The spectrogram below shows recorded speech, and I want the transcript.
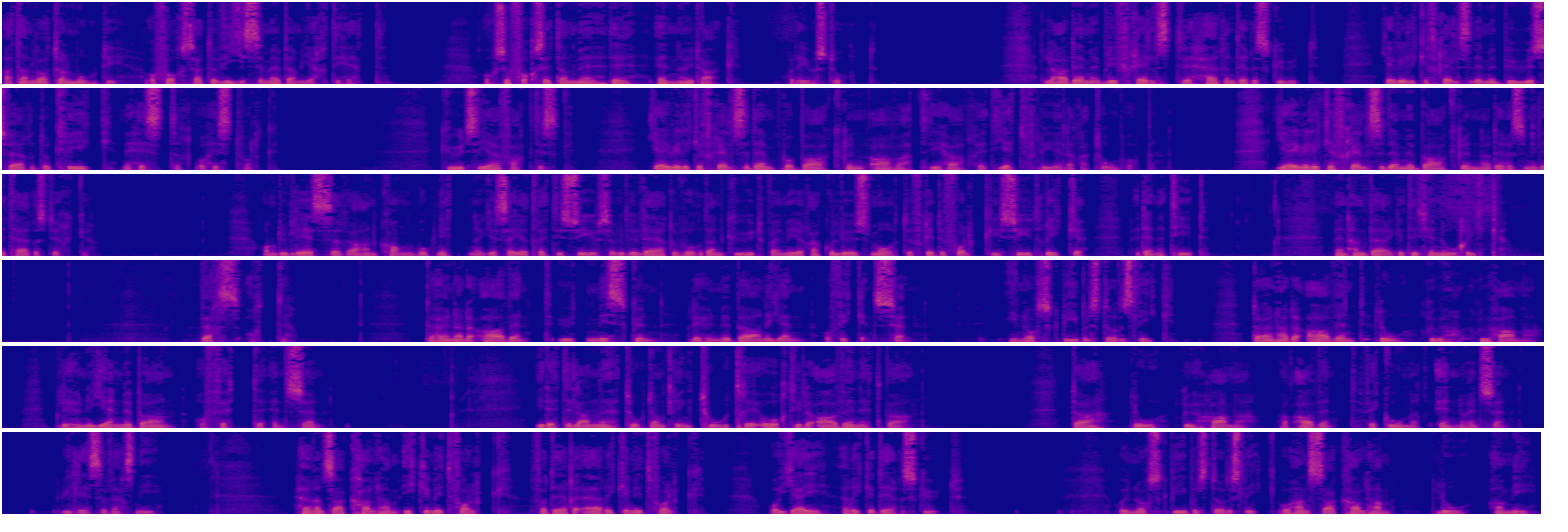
at han var tålmodig og fortsatte å vise meg barmhjertighet. Og så fortsetter han med det ennå i dag, og det er jo stort. La dem bli frelst ved Herren deres Gud. Jeg vil ikke frelse dem med bue, sverd og krig, med hester og hestfolk. Gud sier faktisk, jeg vil ikke frelse dem på bakgrunn av at de har et jetfly eller atomvåpen. Jeg vil ikke frelse dem med bakgrunn av deres militære styrke. Om du leser annen kongebok 19 og Jesaja 37, så vil du lære hvordan Gud på en mirakuløs måte fridde folk i Sydriket ved denne tid. Men han berget ikke Nordriket. Vers åtte. Da hun hadde avvent uten miskunn, ble hun med barn igjen og fikk en sønn. I norsk bibel står det slik. Da hun hadde avvent lo Ruhama, ble hun igjen med barn og fødte en sønn. I dette landet tok det omkring to–tre år til å avvenne et barn. Da Lo Ruhama var avvent, fikk Gomer ennå en sønn. Vi leser vers ni. Herren sa, kall ham ikke mitt folk, for dere er ikke mitt folk, og jeg er ikke deres Gud. Og i norsk bibel står det slik, og han sa, kall ham Lo Ami,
